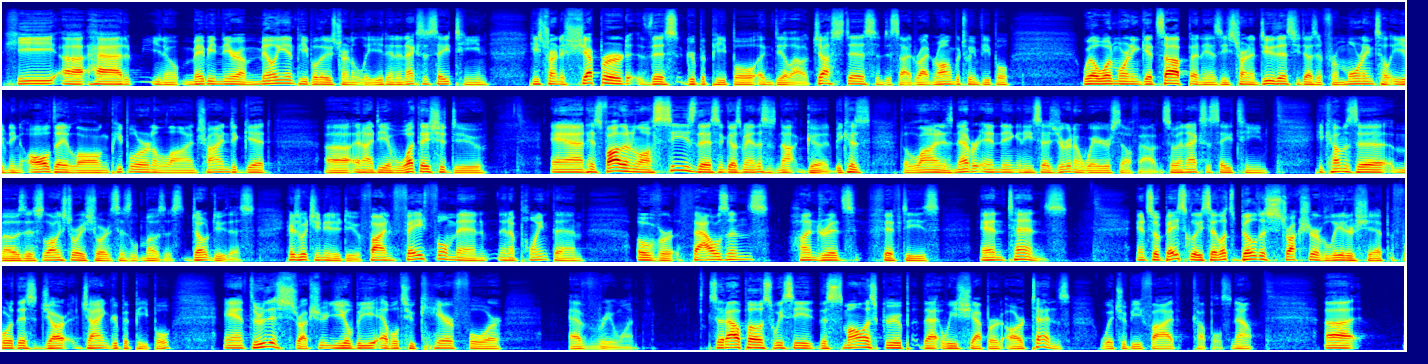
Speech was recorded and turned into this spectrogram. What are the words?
he uh, had, you know, maybe near a million people that he was trying to lead. And in Exodus 18, He's trying to shepherd this group of people and deal out justice and decide right and wrong between people. Well, one morning gets up, and as he's trying to do this, he does it from morning till evening, all day long. People are in a line trying to get uh, an idea of what they should do. And his father in law sees this and goes, Man, this is not good because the line is never ending. And he says, You're going to wear yourself out. And so in Exodus 18, he comes to Moses, long story short, and says, Moses, don't do this. Here's what you need to do find faithful men and appoint them over thousands, hundreds, fifties, and tens. And so basically, he said, let's build a structure of leadership for this jar- giant group of people. And through this structure, you'll be able to care for everyone. So at Outpost, we see the smallest group that we shepherd are tens, which would be five couples. Now, uh,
